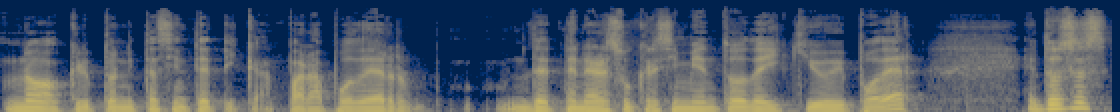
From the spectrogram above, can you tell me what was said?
No, kriptonita sintética para poder detener su crecimiento de IQ y poder. Entonces,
